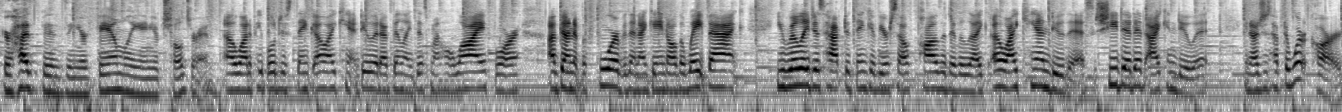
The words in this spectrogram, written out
your husbands and your family and your children. A lot of people just think, oh I can't do it, I've been like this my whole life or I've done it before but then I gained all the weight back. You really just have to think of yourself positively like, oh I can do this, she did it, I can do it. You know, I just have to work hard.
